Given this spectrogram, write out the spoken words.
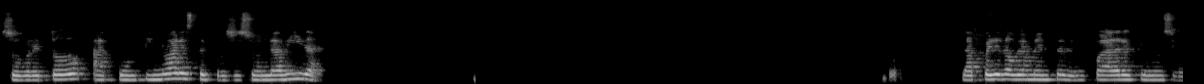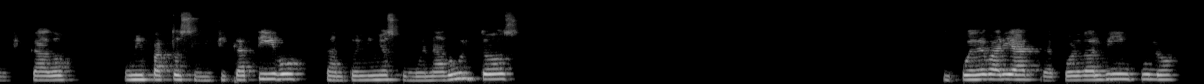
sobre todo, a continuar este proceso en la vida. La pérdida obviamente de un padre tiene un significado, un impacto significativo, tanto en niños como en adultos. Y puede variar de acuerdo al vínculo,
